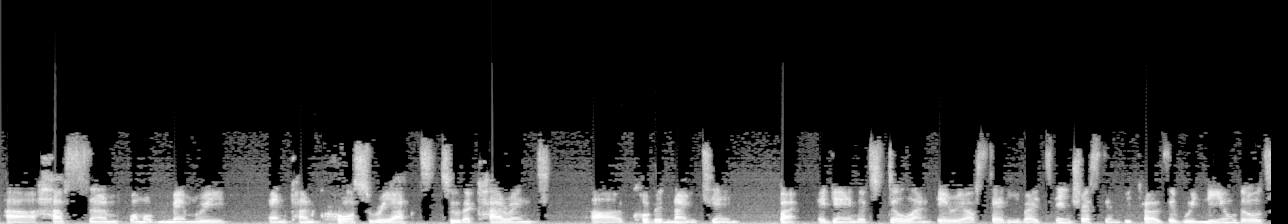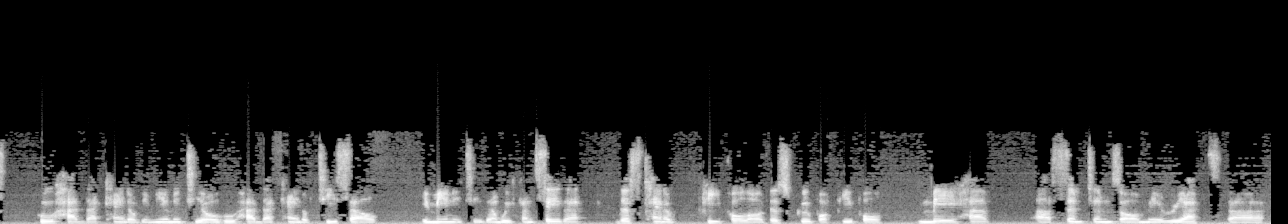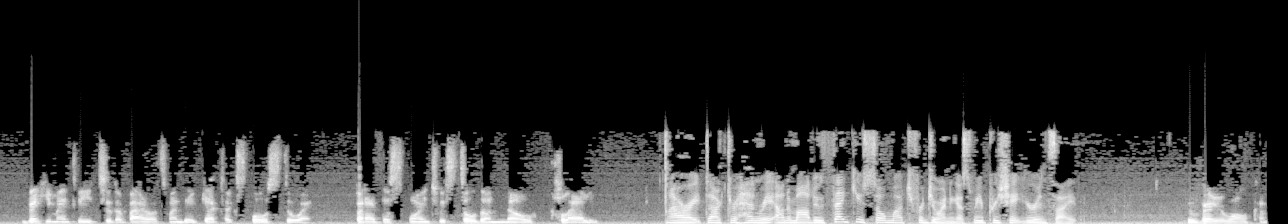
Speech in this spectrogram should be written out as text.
uh, have some form of memory and can cross react to the current uh, COVID 19. But again, it's still an area of study. But it's interesting because if we knew those who had that kind of immunity or who had that kind of T cell immunity, then we can say that this kind of people or this group of people may have uh, symptoms or may react uh, vehemently to the virus when they get exposed to it. But at this point, we still don't know clearly. All right, Dr. Henry Anyimadu, thank you so much for joining us. We appreciate your insight. You're very welcome.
